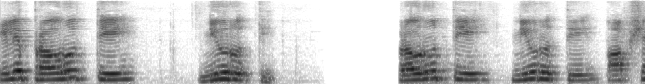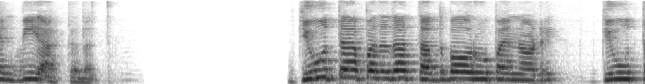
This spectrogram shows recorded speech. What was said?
ಇಲ್ಲಿ ಪ್ರವೃತ್ತಿ, ನಿವೃತ್ತಿ. ಪ್ರವೃತ್ತಿ, ನಿವೃತ್ತಿ ಆಪ್ಷನ್ ಬಿ ಆಗ್ತದ. ದ್ಯೂತ ಪದದ ತದ್ಭವ ರೂಪ ನೋಡ್ರಿ? ದ್ಯೂತ.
